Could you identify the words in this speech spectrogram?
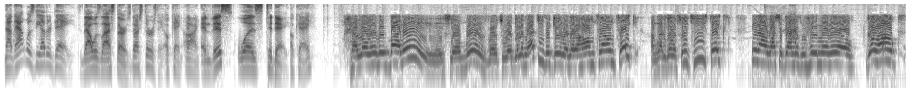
Now that was the other day. That was last Thursday. That's Thursday. Okay, all right. And this was today. Okay. Hello, everybody. It's your boy, virtual Dylan Matthews again with another hometown take. I'm going to go with Philly cheesesteaks. And I'll wash it down with some Hey Man Ale. Go Hawks.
